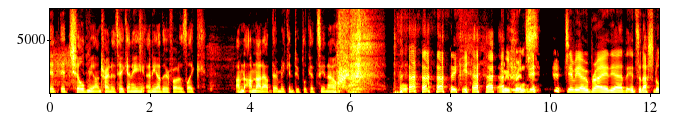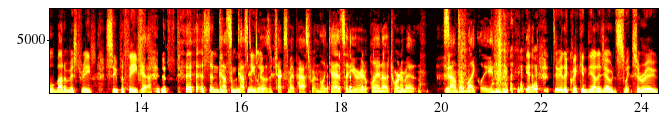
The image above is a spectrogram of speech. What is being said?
it, it chilled me on trying to take any any other photos. Like, I'm not, I'm not out there making duplicates, you know. yeah. Blueprints. Jimmy O'Brien, yeah, the international man of mystery, super thief, Yeah. ascending Cus- from the Customs ceiling. goes and checks my passport and like, yeah, it said you were here to play in a tournament. Sounds unlikely. yeah, doing a quick Indiana Jones switcheroo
